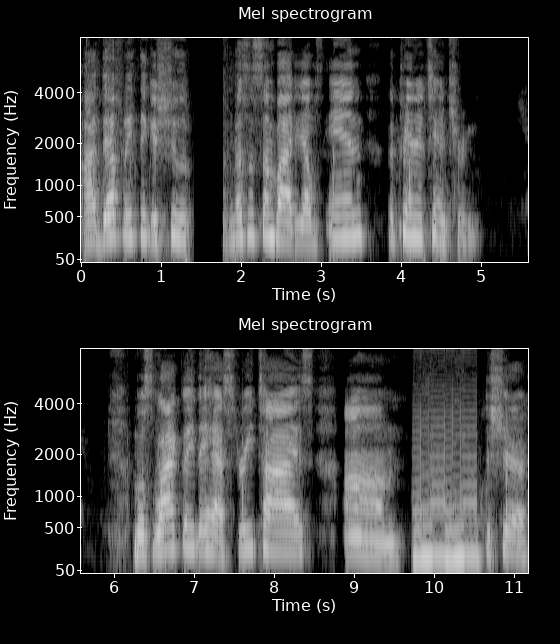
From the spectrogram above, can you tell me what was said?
I definitely think it should mess with somebody that was in the penitentiary. Most likely they had street ties. Um the sheriff.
